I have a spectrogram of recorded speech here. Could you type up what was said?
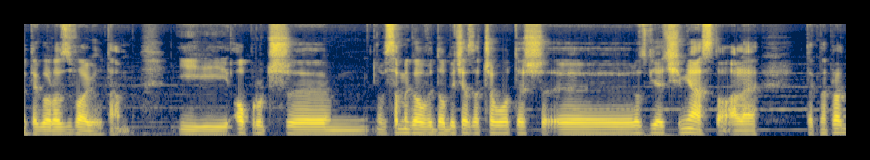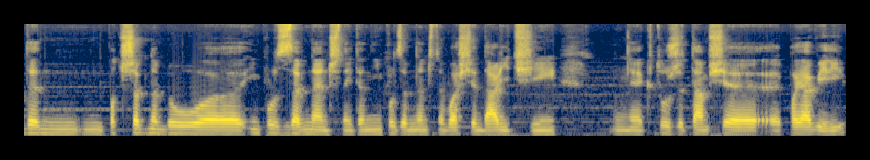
y, tego rozwoju tam. I oprócz y, samego wydobycia zaczęło też rozwijać się miasto, ale tak naprawdę potrzebny był impuls zewnętrzny i ten impuls zewnętrzny właśnie dali ci, którzy tam się pojawili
